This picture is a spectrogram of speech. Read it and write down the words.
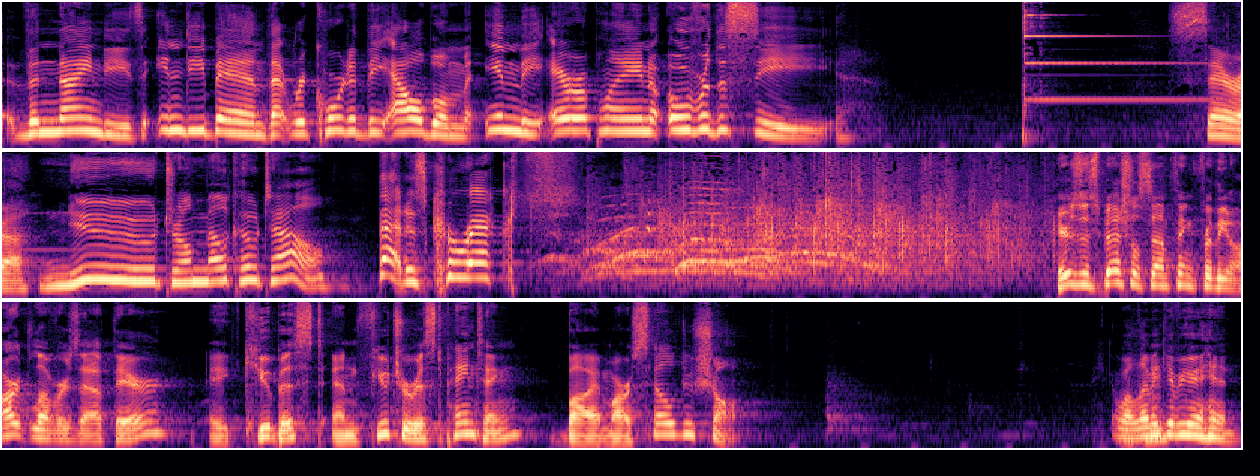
the 90s indie band that recorded the album In the Aeroplane Over the Sea? Sarah. Neutral Milk Hotel. That is correct. Here's a special something for the art lovers out there a cubist and futurist painting by Marcel Duchamp. Well, let me give you a hint.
